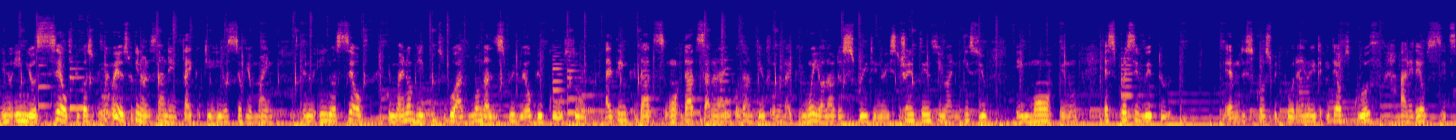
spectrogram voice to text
you know in yourself because when, when you're speaking understanding it's like okay in yourself your mind you know in yourself you might not be able to go as long as the spirit will help you go. So I think that's that's another important thing for me. Like when you allow the spirit you know it strengthens you and it gives you a more you know expressive way to um, discuss with God. And you know it, it helps growth and it helps it's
